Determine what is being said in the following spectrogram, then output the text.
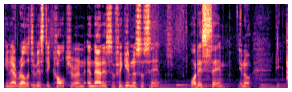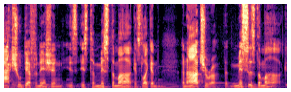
in our relativistic culture, and, and that is the forgiveness of sins. What is sin? You know, the actual definition is, is to miss the mark. It's like an, an archer that misses the mark.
